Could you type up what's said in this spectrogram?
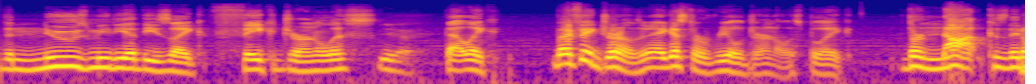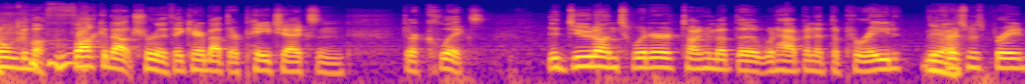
the news media, these like fake journalists yeah. that like by fake journalists, I mean I guess they're real journalists, but like they're not because they don't give a fuck about truth. They care about their paychecks and their clicks. The dude on Twitter talking about the what happened at the parade, the Yeah. Christmas parade,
